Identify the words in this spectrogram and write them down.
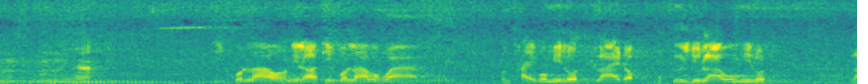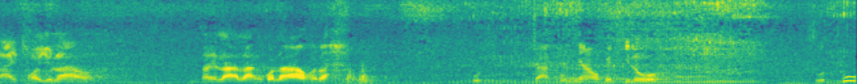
อืมนี่ฮะที่คนเล่านี่แล้วที่คนเล่าบอกว่า คนไทยบ่มีรถหลายดอก คืออยู่เล่าบ่มีรถหลายทอยอยู่เล่าวไทยล่าหลังก็ล่าเหรอปะ จากคุณเงาเป็นกิโล สุดพู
